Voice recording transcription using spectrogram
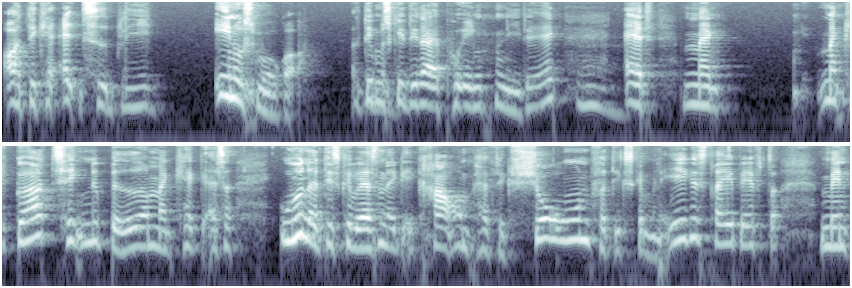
og det kan altid blive endnu smukkere. Og det er måske det, der er pointen i det, ikke? Mm. At man, man kan gøre tingene bedre, man kan, altså, uden at det skal være sådan et, et krav om perfektion, for det skal man ikke stræbe efter, men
